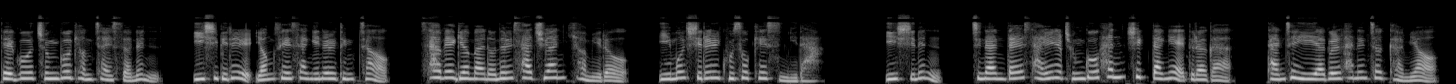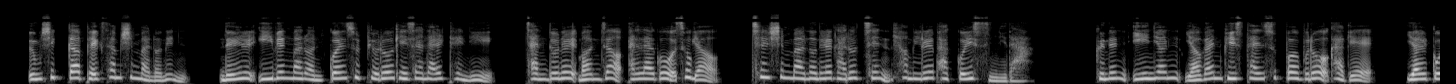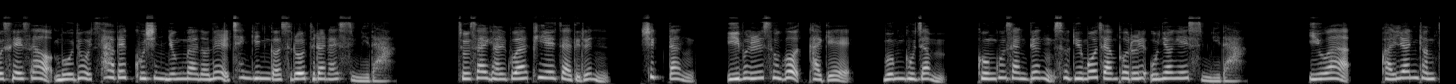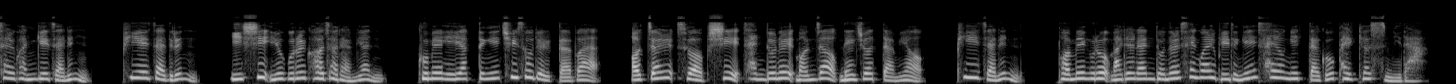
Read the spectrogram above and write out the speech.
대구 중부경찰서는 21일 영세 상인을 등쳐 400여만 원을 사주한 혐의로 이모 씨를 구속했습니다. 이 씨는 지난달 4일 중구 한 식당에 들어가 단체 예약을 하는 척하며 음식값 130만 원은 내일 200만 원권 수표로 계산할 테니 잔돈을 먼저 달라고 속여 70만 원을 가로챈 혐의를 받고 있습니다. 그는 2년 여간 비슷한 수법으로 가게 10곳에서 모두 496만 원을 챙긴 것으로 드러났습니다. 조사 결과 피해자들은 식당, 이불 속옷 가게, 문구점, 공구상 등 소규모 점포를 운영했습니다. 이와 관련 경찰 관계자는 피해자들은 이씨 요구를 거절하면 구매 예약 등이 취소될까봐 어쩔 수 없이 잔돈을 먼저 내주었다며 피의자는 범행으로 마련한 돈을 생활비 등에 사용했다고 밝혔습니다.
